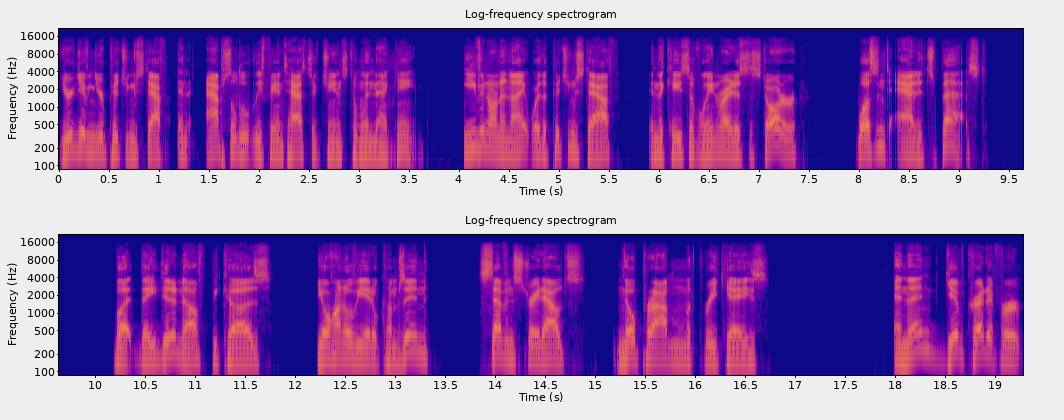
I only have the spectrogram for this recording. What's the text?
you're giving your pitching staff an absolutely fantastic chance to win that game even on a night where the pitching staff, in the case of Wainwright as the starter, wasn't at its best. But they did enough because Johan Oviedo comes in, seven straight outs, no problem with three Ks. And then give credit for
